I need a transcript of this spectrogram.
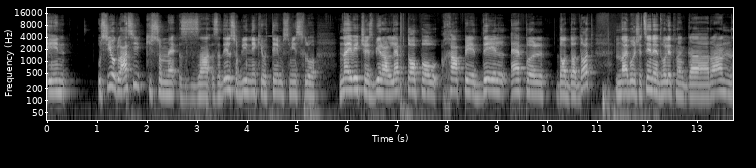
In vsi oglasi, ki so me za, zadeli, so bili neki v tem smislu. Največja izbira laptopov, HP, Dell, Apple, dot, dot, dot, najboljše cene, dvoletna garan,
